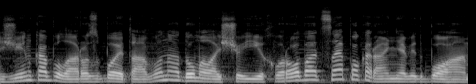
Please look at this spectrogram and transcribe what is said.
Жінка була розбита. Вона думала, що її хвороба це покарання від Бога.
